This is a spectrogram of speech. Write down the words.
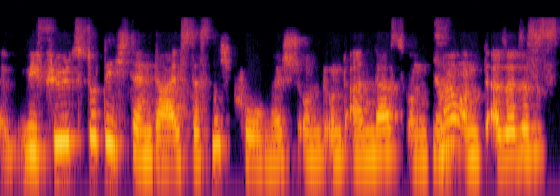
wie fühlst du dich denn da? Ist das nicht komisch und, und anders? Und, ja. ne? und also das ist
